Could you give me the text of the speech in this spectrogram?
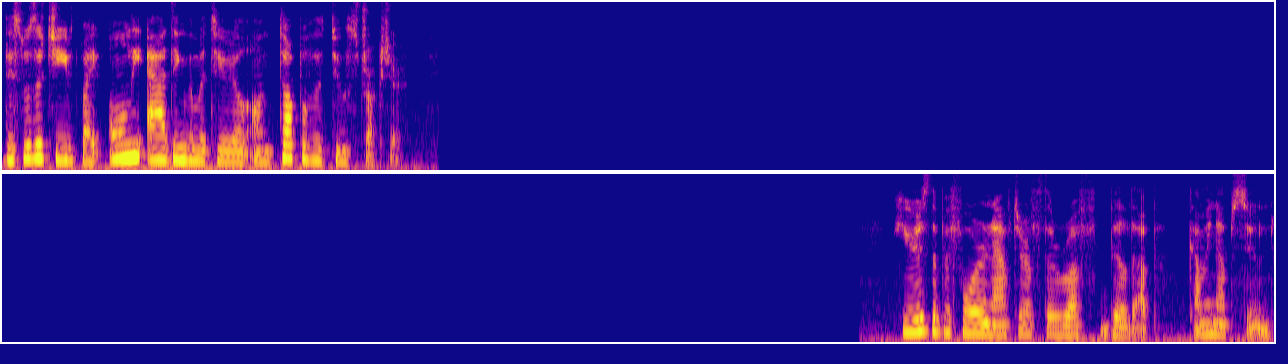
This was achieved by only adding the material on top of the tooth structure. Here is the before and after of the rough build-up, coming up soon.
